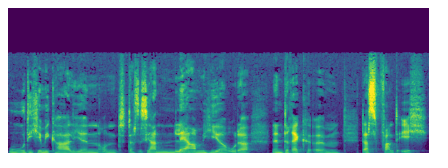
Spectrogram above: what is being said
uh, die Chemikalien und das ist ja ein Lärm hier oder ein Dreck. Ähm, das fand ich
